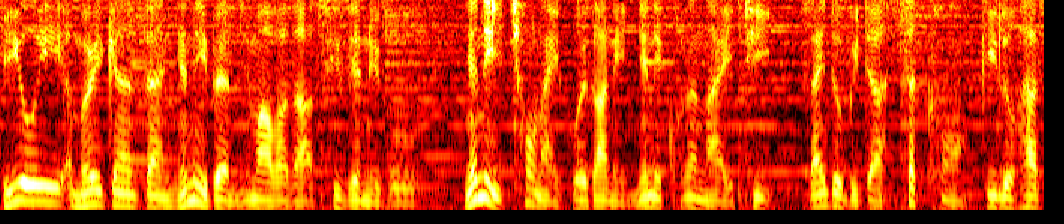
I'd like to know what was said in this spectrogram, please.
VOA အမေရိကန်အသံ ညနေဘက် မြန်မာဘာသာအစီအစဉ်တွေကို ညနေ6နာရီခွဲကနေ ညနေ9နာရီထိ လိုင်းဒိုမီတာ7 kHz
